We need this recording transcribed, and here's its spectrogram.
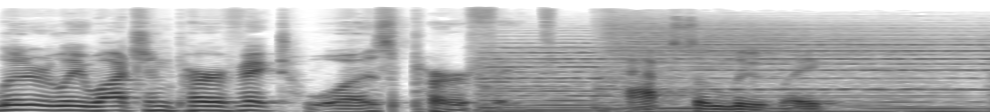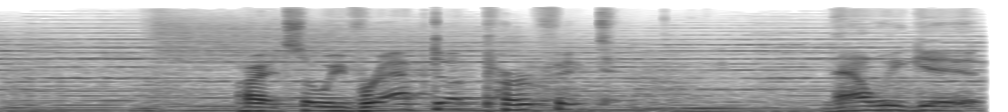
Literally watching Perfect was perfect. Absolutely. All right, so we've wrapped up Perfect. Now we get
